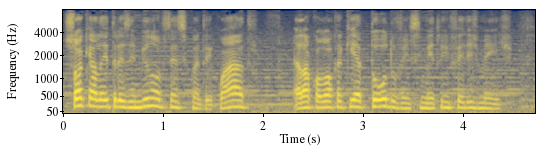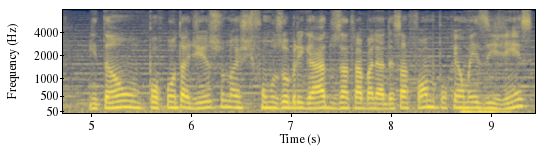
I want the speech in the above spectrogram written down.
Só que a Lei 13.954, ela coloca que é todo vencimento, infelizmente. Então, por conta disso, nós fomos obrigados a trabalhar dessa forma, porque é uma exigência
